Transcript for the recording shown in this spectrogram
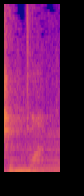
Ashen one.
